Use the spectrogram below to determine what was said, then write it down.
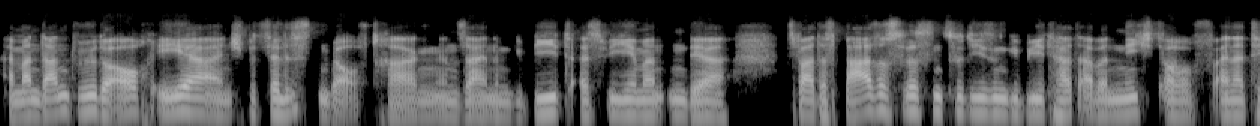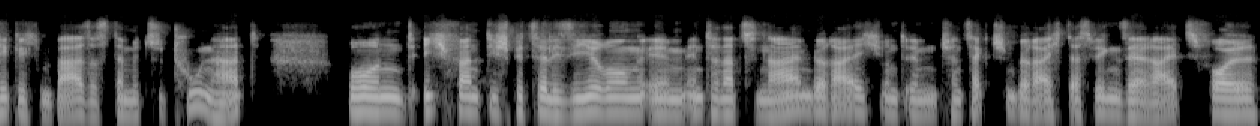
Ein Mandant würde auch eher einen Spezialisten beauftragen in seinem Gebiet, als wie jemanden, der zwar das Basiswissen zu diesem Gebiet hat, aber nicht auf einer täglichen Basis damit zu tun hat. Und ich fand die Spezialisierung im internationalen Bereich und im Transaction-Bereich deswegen sehr reizvoll,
